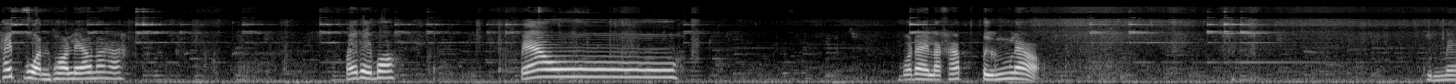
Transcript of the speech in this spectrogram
ให้ป่วนพอแล้วนะคะ ไปได้บ่แป้วบ่ได้ละครับ ตึงแล้ว คุณแม่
